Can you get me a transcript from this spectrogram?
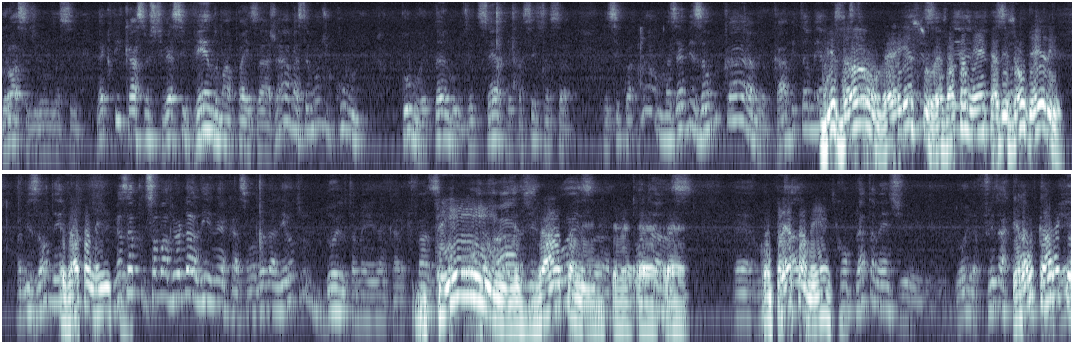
grossa, digamos assim. Não é que o Picasso não estivesse vendo uma paisagem. Ah, mas tem um monte de cubo cubo, retângulos, etc. Cacete nessa, Não, mas é a visão do cara, meu. Cabe também a visão. É isso, é exatamente. Dele, a, visão dele. A visão dele. Exatamente. Mas é o Salvador Dali, né, cara? Salvador Dali é outro doido também, né, cara? Que faz Sim, exatamente. Coisa, é, todas, é, é. completamente. completamente doido. Frida Kahlo. Ele é um cara também. que.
